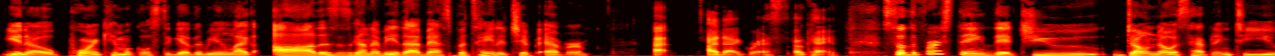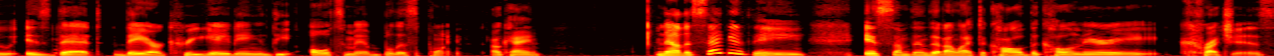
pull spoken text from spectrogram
you know, pouring chemicals together, being like, ah, oh, this is going to be the best potato chip ever. I digress. Okay. So the first thing that you don't know is happening to you is that they are creating the ultimate bliss point. Okay. Now, the second thing is something that I like to call the culinary crutches,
